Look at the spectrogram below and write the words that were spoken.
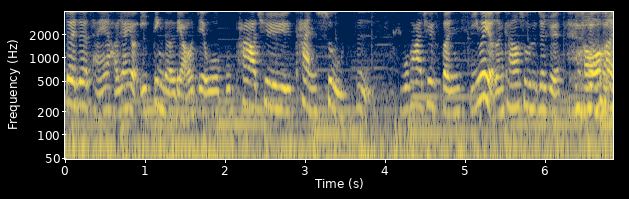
对这个产业好像有一定的了解，我不怕去看数字。不怕去分析，因为有人看到数字就觉得 头很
